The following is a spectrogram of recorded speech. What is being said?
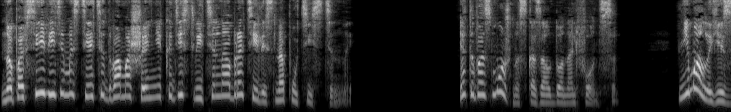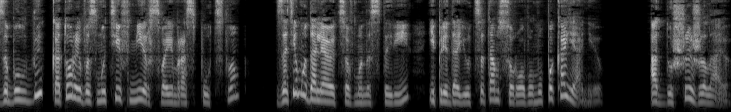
но, по всей видимости, эти два мошенника действительно обратились на путь истинный. — Это возможно, — сказал Дон Альфонсо. Немало есть забулдык, которые, возмутив мир своим распутством, затем удаляются в монастыри и предаются там суровому покаянию. От души желаю,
